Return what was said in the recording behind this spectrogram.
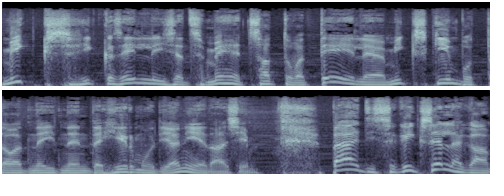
miks ikka sellised mehed satuvad teele ja miks kimbutavad neid nende hirmud ja nii edasi. päädis see kõik sellega,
